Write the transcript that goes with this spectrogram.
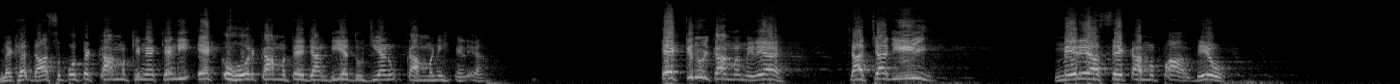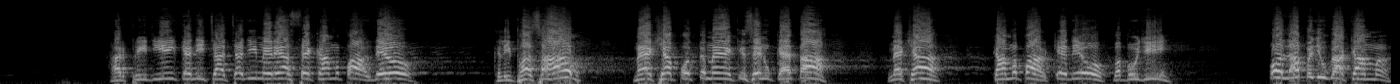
ਮੈਂ ਕਿਹਾ 10 ਪੁੱਤ, ਕੰਮ ਕਿਨੇ ਕਹਿੰਦੀ, ਇੱਕ ਹੋਰ ਕੰਮ ਤੇ ਜਾਂਦੀ ਹੈ, ਦੂਜਿਆਂ ਨੂੰ ਕੰਮ ਨਹੀਂ ਮਿਲਿਆ। ਇੱਕ ਨੂੰ ਹੀ ਕੰਮ ਮਿਲਿਆ ਚਾਚਾ ਜੀ, ਮੇਰੇ ਵਾਸਤੇ ਕੰਮ ਭਾਲ ਦਿਓ। ਹਰਪ੍ਰੀਤ ਜੀ ਕਹਿੰਦੀ, ਚਾਚਾ ਜੀ, ਮੇਰੇ ਆਸੇ ਕੰਮ ਭਾਲ ਦਿਓ। ਖਲੀਫਾ ਸਾਹਿਬ, ਮੈਂ ਕਿਹਾ, ਪੁੱਤ, ਮੈਂ ਕਿਸੇ ਨੂੰ ਕਹਤਾ। ਮੈਂ ਕਿਹਾ, ਕੰਮ ਭਾਲ ਕੇ ਦਿਓ, ਬੱਬੂ ਜੀ। ਉਹ ਲੱਭ ਜੂਗਾ ਕੰਮ।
